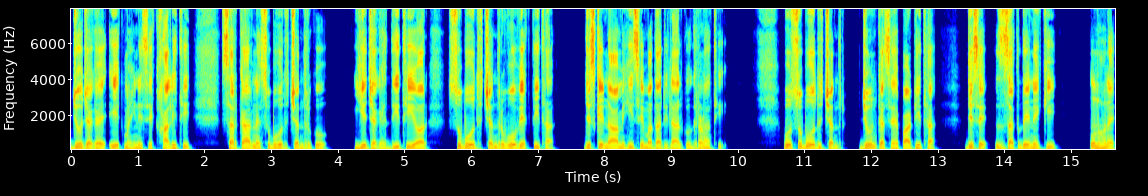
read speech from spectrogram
जो जगह एक महीने से खाली थी, सरकार ने सुबोध चंद्र को ये जगह दी थी और सुबोध चंद्र वो व्यक्ति था जिसके नाम ही से मदारीलाल को घृणा थी। वो सुबोध चंद्र, जो उनका सहपाठी था, जिसे जक देने की उन्होंने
